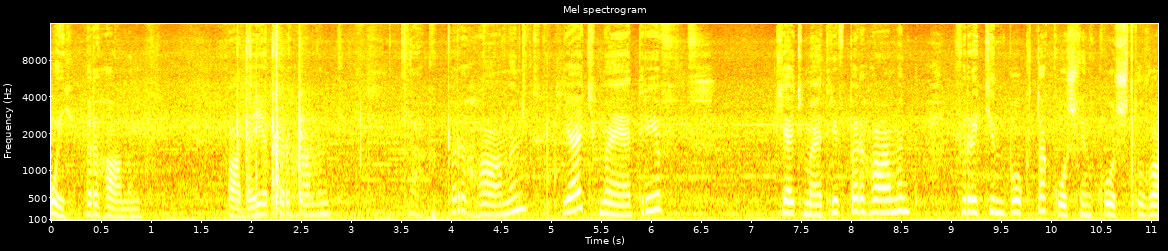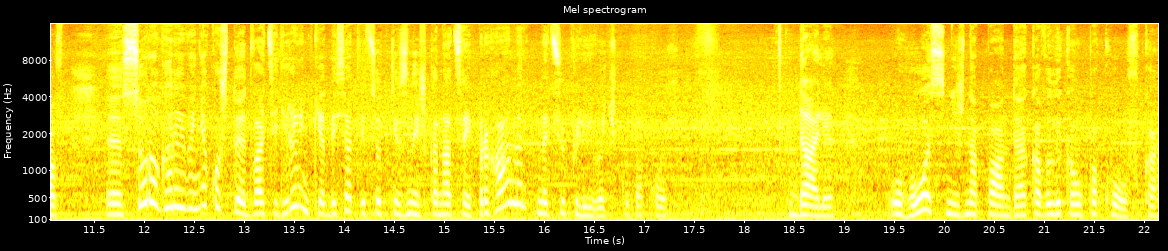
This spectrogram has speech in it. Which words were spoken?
Ой, пергамент. Падає пергамент. Так, пергамент 5 метрів. 5 метрів пергамент. Фрекінбок також він коштував 40 гривень, а коштує 20 гривень, 50% знижка на цей пергамент, на цю плівочку також. Далі. Ого, сніжна панда, яка велика упаковка.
